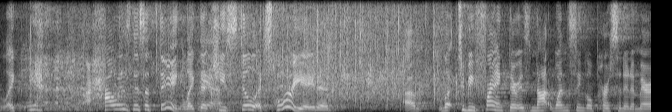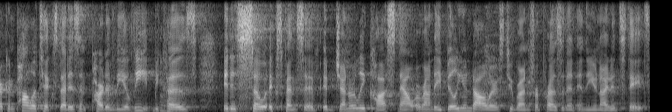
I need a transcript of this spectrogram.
Like, yeah. how is this a thing? Like, that yeah. she's still excoriated. Um, to be frank, there is not one single person in American politics that isn't part of the elite because mm-hmm. It is so expensive. It generally costs now around a billion dollars to run for president in the United States.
